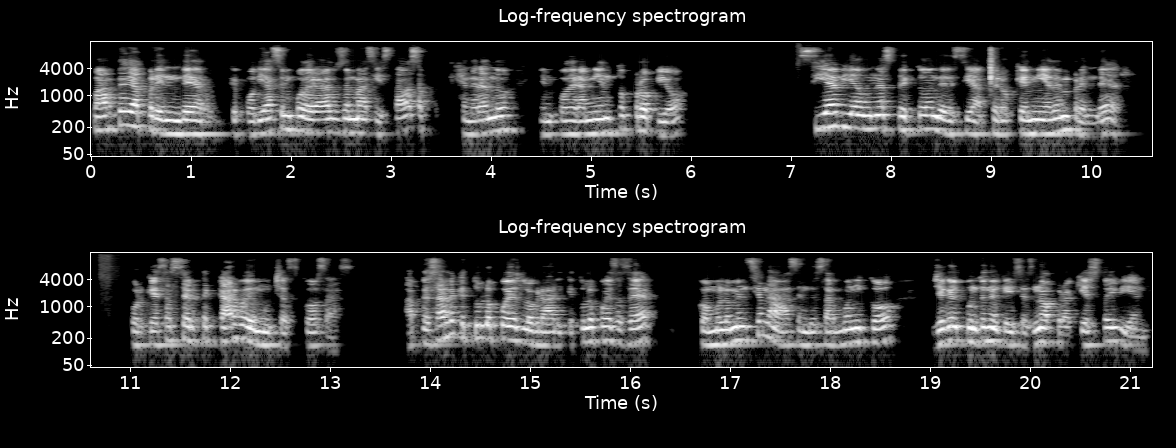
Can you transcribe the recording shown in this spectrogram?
parte de aprender que podías empoderar a los demás y estabas generando empoderamiento propio, sí había un aspecto donde decía, pero qué miedo emprender, porque es hacerte cargo de muchas cosas. A pesar de que tú lo puedes lograr y que tú lo puedes hacer, como lo mencionabas, en desarmónico llega el punto en el que dices, no, pero aquí estoy bien,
